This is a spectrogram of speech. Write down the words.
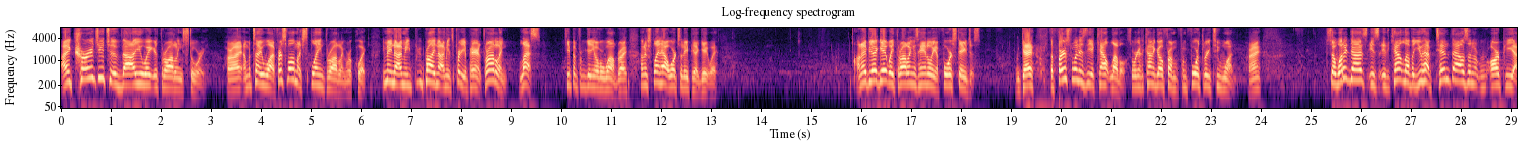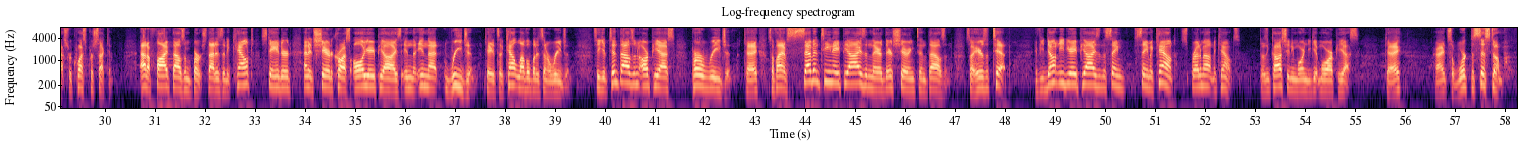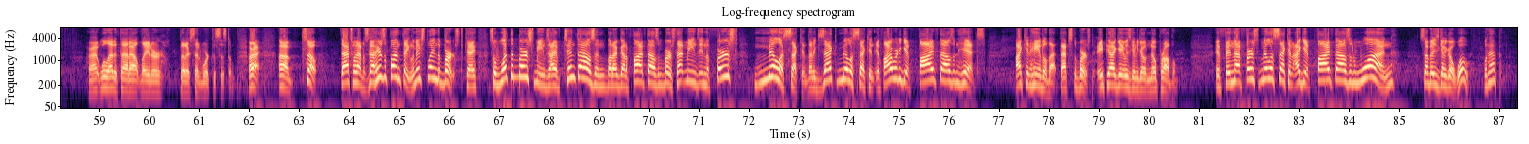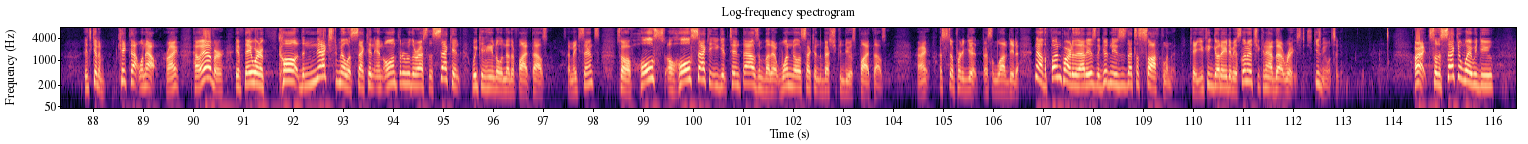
I encourage you to evaluate your throttling story. All right, I'm gonna tell you why. First of all, I'm gonna explain throttling real quick. You may not, I mean, you probably know, I mean, it's pretty apparent. Throttling, less. Keep it from getting overwhelmed, right? I'm gonna explain how it works at API Gateway. On API Gateway, throttling is handling at four stages. Okay? The first one is the account level. So we're going to kind of go from, from 4, 3, 2, 1. All right? So what it does is at the account level, you have 10,000 RPS, requests per second, out of 5,000 bursts. That is an account standard, and it's shared across all your APIs in, the, in that region. Okay, it's an account level, but it's in a region. So you get 10,000 RPS per region. Okay, so if I have 17 APIs in there, they're sharing 10,000. So here's a tip. If you don't need your APIs in the same, same account, spread them out in accounts. Doesn't cost you any more and you get more RPS. Okay? All right, so work the system. All right, we'll edit that out later that I said work the system. All right, um, so that's what happens. Now here's a fun thing. Let me explain the burst, okay? So what the burst means, I have 10,000, but I've got a 5,000 burst. That means in the first millisecond, that exact millisecond, if I were to get 5,000 hits, I can handle that. That's the burst. API gateway is going to go, no problem. If in that first millisecond I get 5,001, somebody's going to go, whoa, what happened? It's going to kick that one out, right? However, if they were to call the next millisecond and on through the rest of the second, we can handle another 5,000. Does that make sense? So a whole, a whole second you get 10,000, but at one millisecond, the best you can do is 5,000 right? That's still pretty good. That's a lot of data. Now, the fun part of that is, the good news is that's a soft limit. Okay, you can go to AWS limits, you can have that raised. Excuse me one second. All right, so the second way we do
